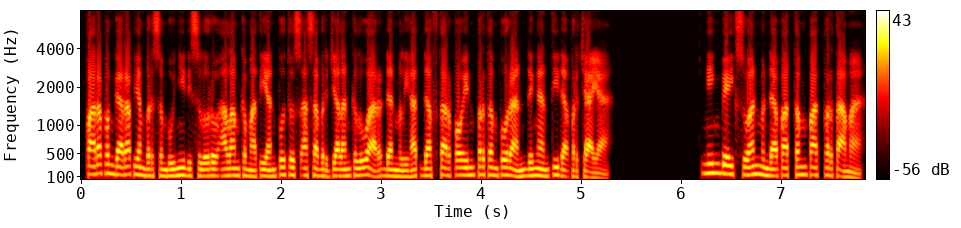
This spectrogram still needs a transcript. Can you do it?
para penggarap yang bersembunyi di seluruh alam kematian putus asa berjalan keluar dan melihat daftar poin pertempuran dengan tidak percaya. Ning Beixuan mendapat tempat pertama.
